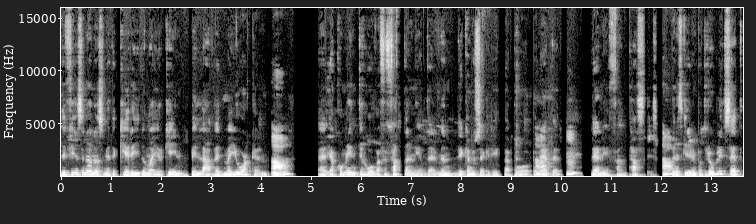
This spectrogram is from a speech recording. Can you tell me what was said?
Det finns en annan som heter Querido Mallorquin, Beloved Mallorcan. Ja, Eh, Jag kommer inte ihåg vad författaren heter, men det kan du säkert hitta på, på Ja. nätet. Mm. Den är fantastisk. ja, Den är skriven på ett roligt sätt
